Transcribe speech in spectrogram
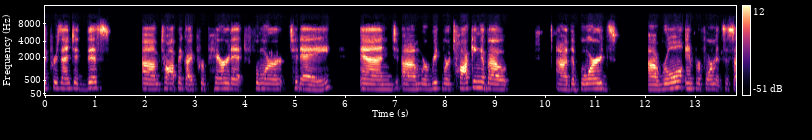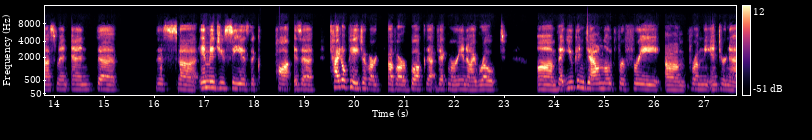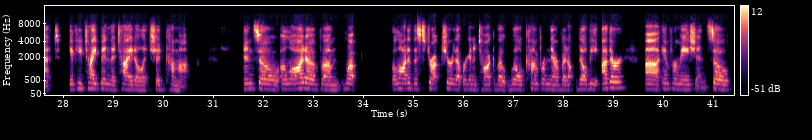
I presented this um, topic, I prepared it for today. And um, we're, re- we're talking about uh, the board's uh, role in performance assessment and the this uh, image you see is the is a title page of our of our book that Vic Murray and I wrote um, that you can download for free um, from the internet. If you type in the title, it should come up. And so a lot of um, what a lot of the structure that we're going to talk about will come from there, but there'll be other uh, information. So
